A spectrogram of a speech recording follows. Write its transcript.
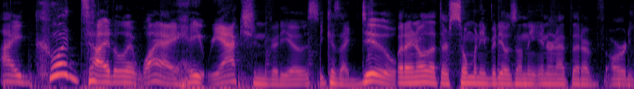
I could title it Why I Hate Reaction Videos, because I do, but I know that there's so many videos on the internet that have already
